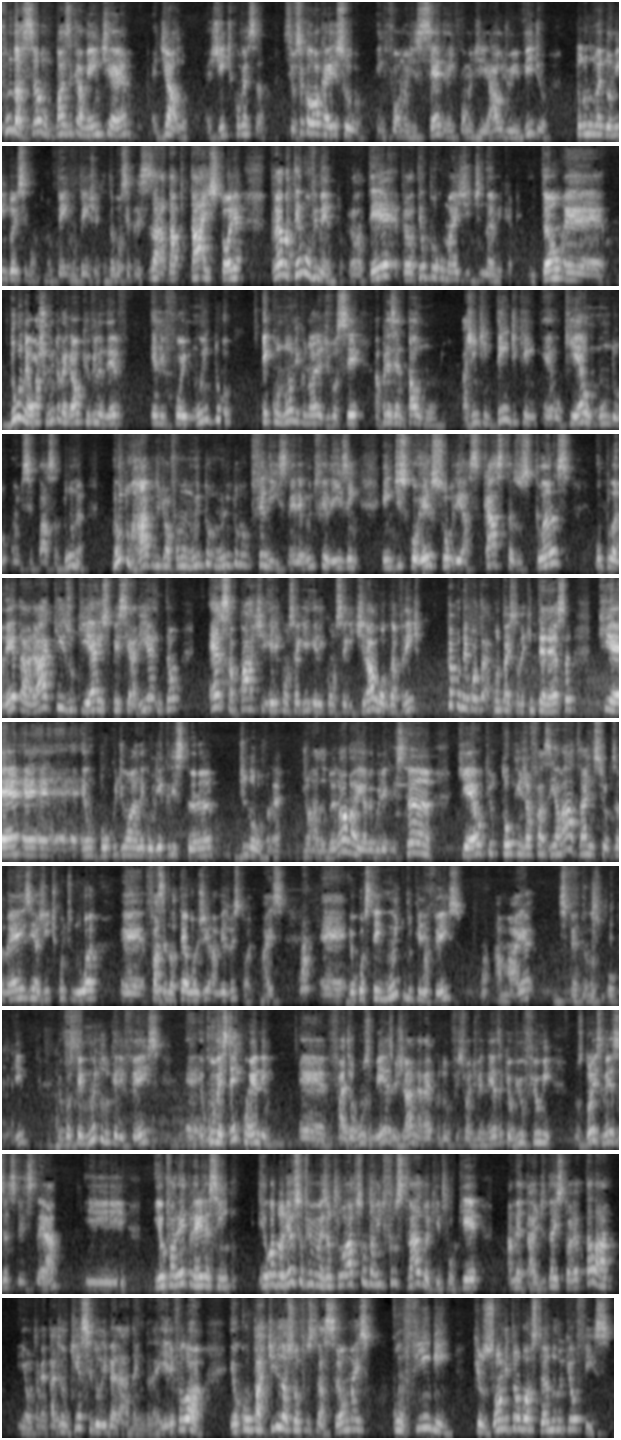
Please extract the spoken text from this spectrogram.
Fundação, basicamente, é, é diálogo, é gente conversando. Se você coloca isso em forma de série, em forma de áudio e vídeo, todo mundo vai dormir em dois segundos. Não tem, não tem jeito. Então você precisa adaptar a história para ela ter movimento, para ela ter, para ela ter um pouco mais de dinâmica. Então, é, Duna, eu acho muito legal que o Villeneuve ele foi muito econômico na hora de você apresentar o mundo. A gente entende quem é, o que é o mundo onde se passa Duna muito rápido, de uma forma muito, muito feliz. Né? Ele é muito feliz em, em discorrer sobre as castas, os clãs, o planeta Araques, o que é a especiaria. Então, essa parte ele consegue, ele consegue tirar logo da frente para poder contar, contar, a história que interessa, que é, é, é, é, um pouco de uma alegoria cristã de novo, né? Jornada do Herói, alegoria cristã, que é o que o Tolkien já fazia lá atrás em Senhor dos Anéis e a gente continua é, fazendo até hoje a mesma história. Mas é, eu gostei muito do que ele fez, a Maia, despertando aos poucos aqui. Eu gostei muito do que ele fez. É, eu conversei com ele é, faz alguns meses já, né, na época do Festival de Veneza, que eu vi o filme uns dois meses antes dele estrear. E, e eu falei para ele assim: eu adorei o seu filme, mas eu estou absolutamente frustrado aqui, porque a metade da história está lá e a outra metade não tinha sido liberada ainda, né? E ele falou: ó, eu compartilho da sua frustração, mas confie em mim, que os homens estão gostando do que eu fiz.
